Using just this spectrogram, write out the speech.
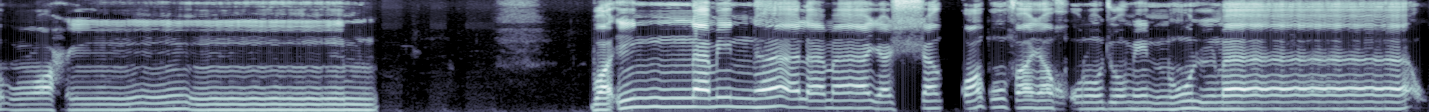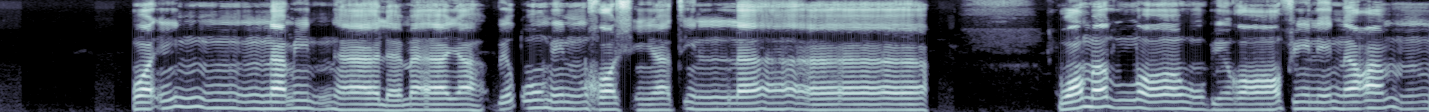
الرحيم وإن منها لما يشقق فيخرج منه الماء وإن منها لما يهبط من خشية الله وما الله بغافل عما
